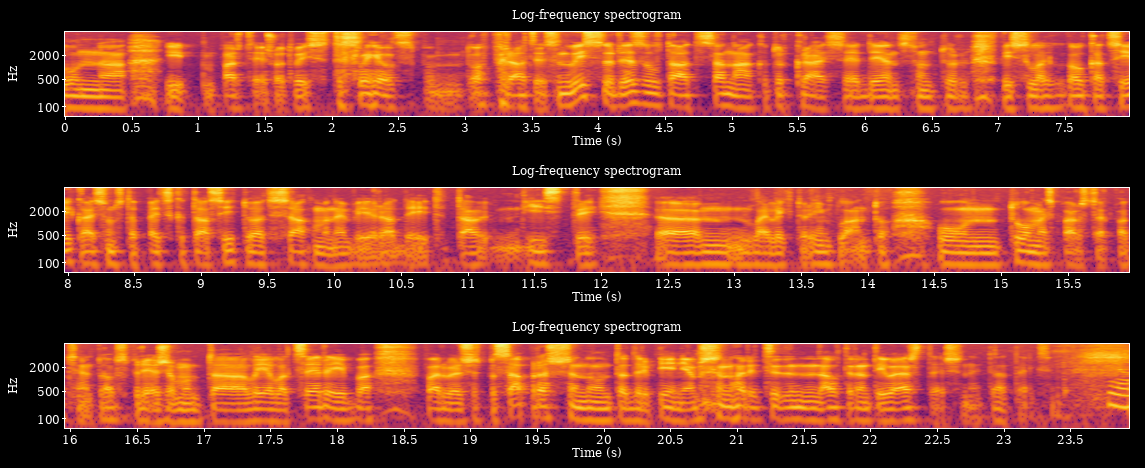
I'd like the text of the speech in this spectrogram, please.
un uh, pārciešot visas tas lielas operācijas. Un visur rezultāti sanāk, ka tur krājas un tur visu laiku kaut kāds iekaisums, tāpēc, ka tā situācija sākumā nebija radīta tā īsti, um, lai liktu ar implantu. Un to mēs parasti ar pacientu apspriežam, un tā liela cerība pārvēršas par saprašanu un tad arī pieņemšanu arī alternatīvai ārstēšanai. Jā,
